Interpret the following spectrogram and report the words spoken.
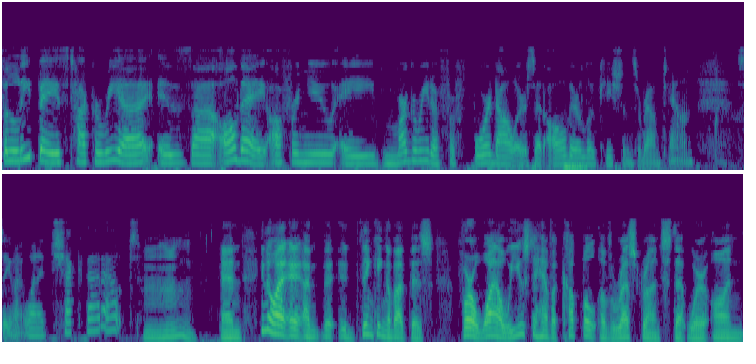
Felipe's Taqueria is uh, all day offering you a margarita for four dollars at all their locations around town. So you might want to check that out. Mm-hmm. And you know, I, I'm uh, thinking about this. For a while, we used to have a couple of restaurants that were on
